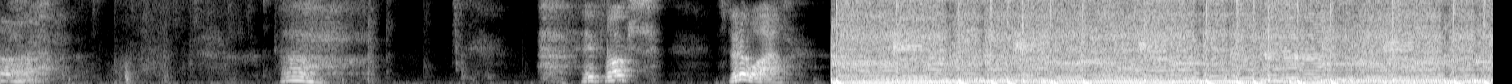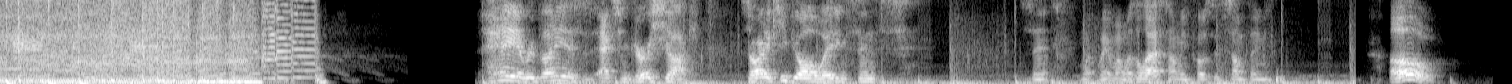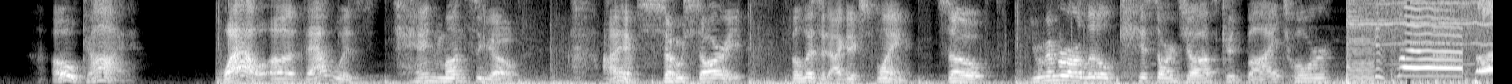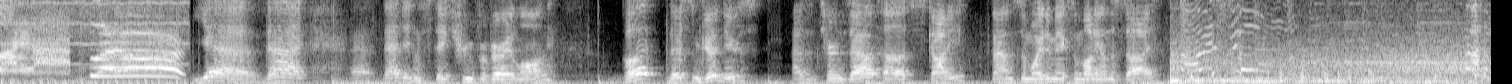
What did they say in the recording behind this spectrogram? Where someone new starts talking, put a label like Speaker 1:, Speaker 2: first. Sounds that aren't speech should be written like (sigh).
Speaker 1: (sighs) Hey folks, it's been a while. Hey everybody, this is X from Gürschach. Sorry to keep you all waiting since... since wait, when was the last time we posted something? Oh! Oh god. Wow, uh, that was 10 months ago. I am so sorry. But listen, I can explain. So, you remember our little Kiss Our Jobs Goodbye tour?
Speaker 2: Slayer! Slayer! Slayer!
Speaker 1: Yeah, that, that that didn't stay true for very long. But there's some good news. As it turns out, uh, Scotty found some way to make some money on the side.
